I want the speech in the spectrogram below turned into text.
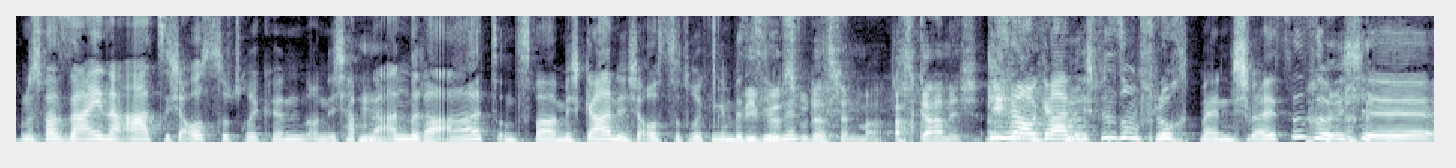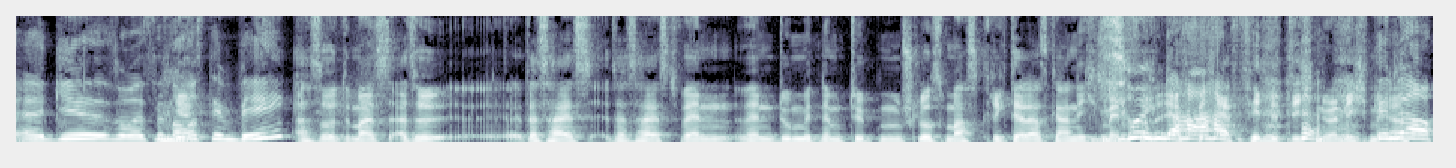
Und es war seine Art, sich auszudrücken. Und ich habe eine andere Art, und zwar mich gar nicht auszudrücken in Hm. Wie Beziehungen. würdest du das denn machen? Ach, gar nicht. Ach Genau, so. gar nicht. Ich bin so ein Fluchtmensch, weißt du? So, ich äh, äh, gehe sowas immer Nee. aus dem Weg. Ach so, du meinst, also äh, das heißt, das heißt, wenn wenn du mit einem Typen Schluss machst, kriegt er das gar nicht mit, So sondern der er, Art. er findet dich nur nicht mehr. Genau.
